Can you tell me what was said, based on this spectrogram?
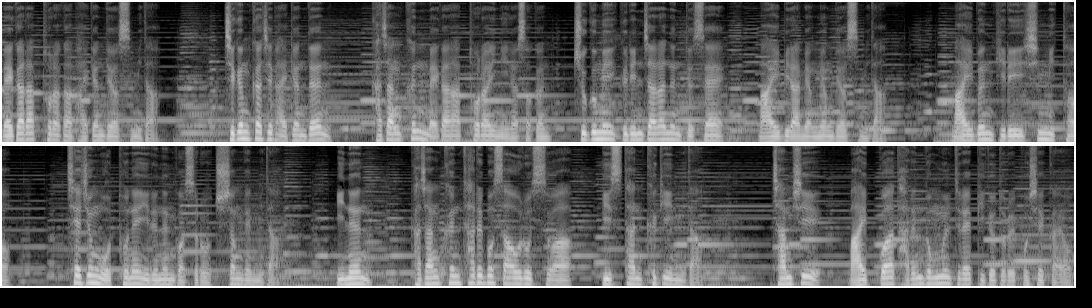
메가랍토라가 발견되었습니다. 지금까지 발견된 가장 큰 메가랍토라인 이 녀석은 죽음의 그림자라는 뜻의 마입이라 명명되었습니다. 마입은 길이 10m, 체중 5톤에 이르는 것으로 추정됩니다. 이는 가장 큰 타르보사우루스와 비슷한 크기입니다. 잠시 마입과 다른 동물들의 비교도를 보실까요?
